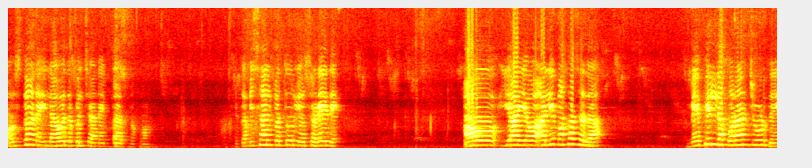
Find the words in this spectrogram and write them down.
او ستانه علاوه د بل چا نه امداد نه غواړو که مثال په تور یو سړی دی او یا یو عالم خزه ده محفل له قران جوړ دی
